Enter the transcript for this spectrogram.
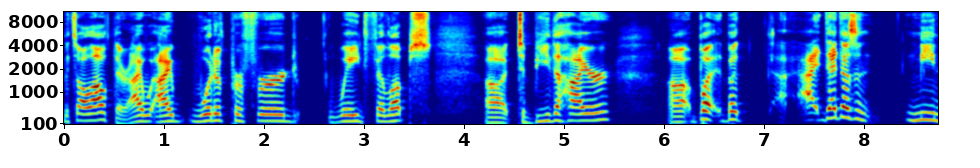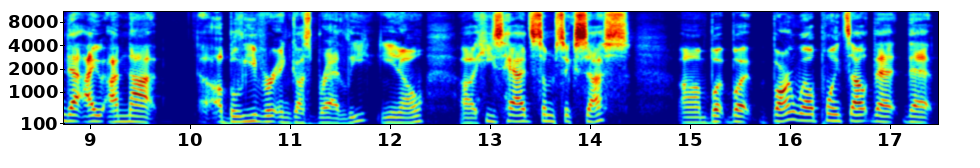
It's all out there. I, I would have preferred Wade Phillips uh, to be the hire, uh, but but I, that doesn't mean that I, I'm not a believer in Gus Bradley. You know, uh, he's had some success, um, but but Barnwell points out that that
